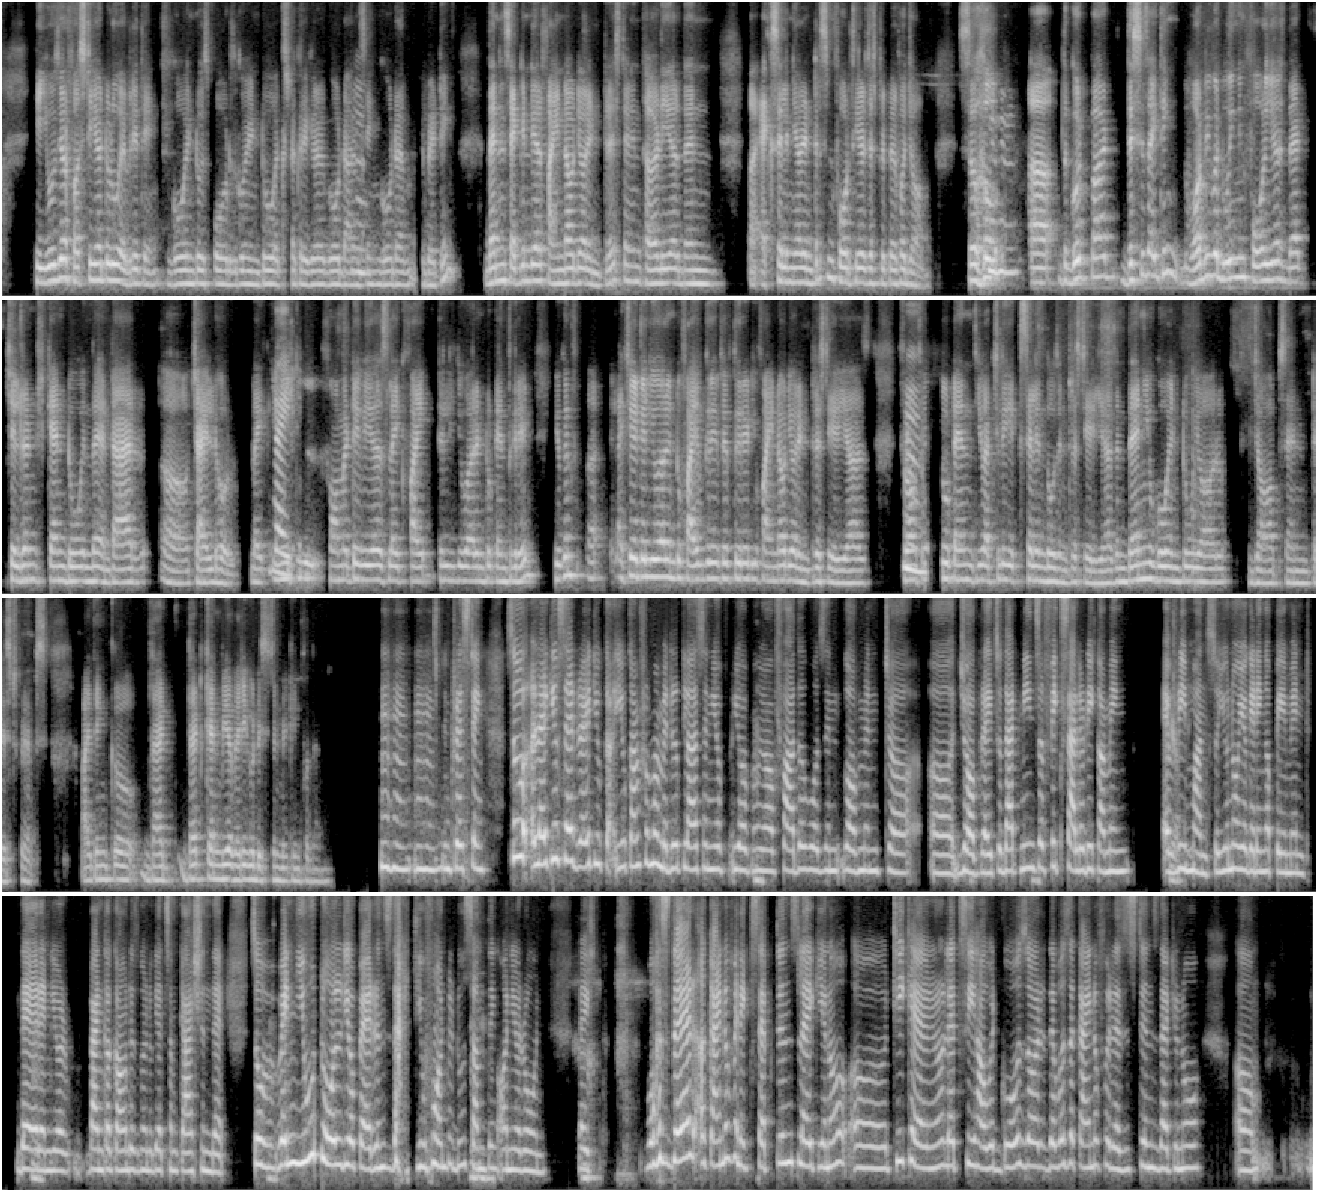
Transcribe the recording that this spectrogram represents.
you use your first year to do everything go into sports go into extracurricular go hmm. dancing mm. go debating then in second year find out your interest and in third year then uh, excel in your interest in fourth year just prepare for job so mm-hmm. uh, the good part this is i think what we were doing in four years that children can do in the entire uh, childhood like right. initial formative years like five till you are into 10th grade you can uh, actually till you are into five grade fifth grade you find out your interest areas from mm. fifth to 10th you actually excel in those interest areas and then you go into your jobs and test preps i think uh, that that can be a very good decision making for them Mm-hmm, mm-hmm. Interesting. So, like you said, right? You you come from a middle class, and your your mm-hmm. your father was in government uh, uh, job, right? So that means a fixed salary coming every yeah. month. So you know you're getting a payment there, mm-hmm. and your bank account is going to get some cash in there. So mm-hmm. when you told your parents that you want to do mm-hmm. something on your own, like was there a kind of an acceptance like you know uh take care you know let's see how it goes or there was a kind of a resistance that you know um,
